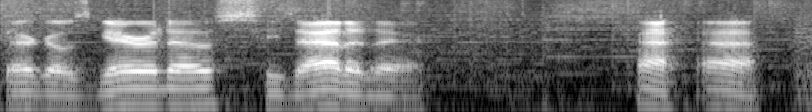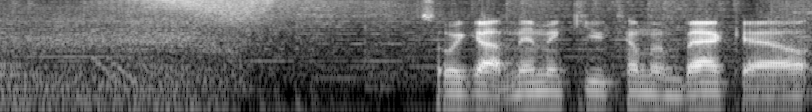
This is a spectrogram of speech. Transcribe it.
There goes Gyarados. He's out of there. Ha ha. So we got Mimikyu coming back out.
